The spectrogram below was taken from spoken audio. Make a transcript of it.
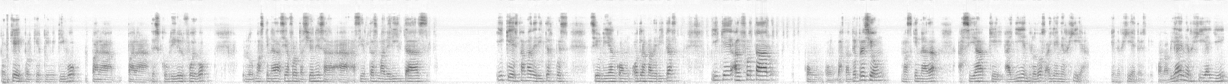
¿Por qué? Porque el primitivo, para, para descubrir el fuego, lo más que nada hacía frotaciones a, ciertas maderitas y que estas maderitas pues se unían con otras maderitas y que al frotar con, bastante presión más que nada, hacía que allí entre los dos haya energía. Energía, entonces, cuando había energía allí,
